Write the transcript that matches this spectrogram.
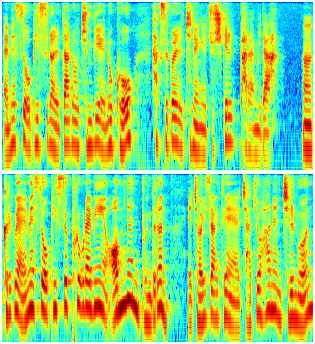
MS 오피스를 따로 준비해 놓고 학습을 진행해 주시길 바랍니다. 아, 그리고 MS 오피스 프로그램이 없는 분들은 저희 사이트에 자주 하는 질문 아,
